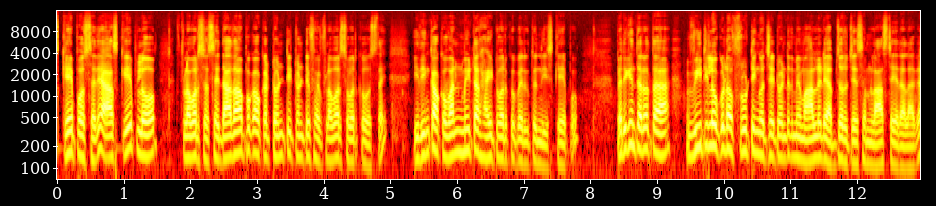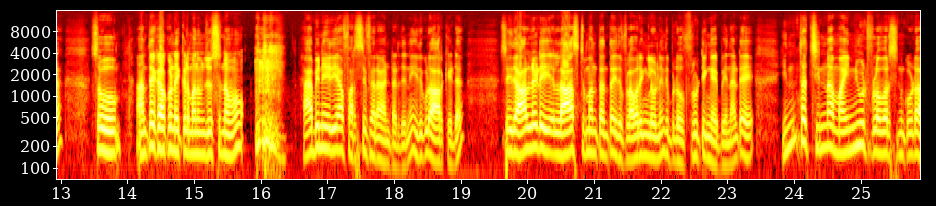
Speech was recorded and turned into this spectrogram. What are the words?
స్కేప్ వస్తుంది. ఆ స్కేప్లో ఫ్లవర్స్ వస్తాయి. దాదాపుగా ఒక ట్వంటీ ట్వంటీ ఫైవ్ ఫ్లవర్స్ వరకు వస్తాయి. ఇది ఇంకా ఒక వన్ మీటర్ హైట్ వరకు పెరుగుతుంది ఈ స్కేప్. పెరిగిన తర్వాత వీటిలో కూడా ఫ్రూటింగ్ వచ్చేటువంటిది మేము ఆల్రెడీ అబ్జర్వ్ చేసాం లాస్ట్ ఇయర్ అలాగా. సో అంతేకాకుండా ఇక్కడ మనం చూస్తున్నాము హ్యాబినేరియా ఫర్సిఫెరా అంటారు దీన్ని. ఇది కూడా ఆర్కిడ్. సో ఇది ఆల్రెడీ లాస్ట్ మంత్ అంతా ఇది ఫ్లవరింగ్లో ఉన్నది. ఇప్పుడు ఫ్రూటింగ్ అయిపోయింది. అంటే ఇంత చిన్న మైన్యూట్ ఫ్లవర్స్ని కూడా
